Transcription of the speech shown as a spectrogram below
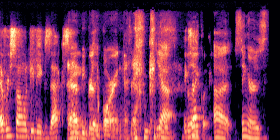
every song would be the exact same. that'd be really boring, I think. Yeah, exactly. Like, uh, singers,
